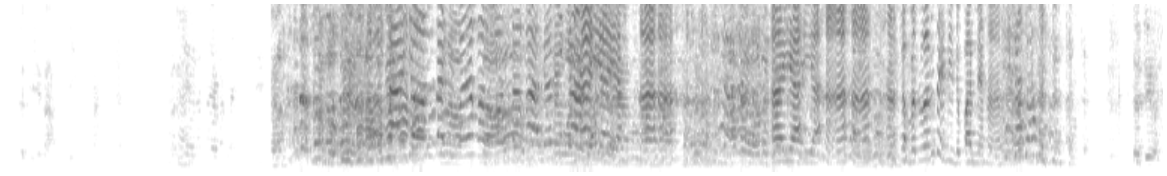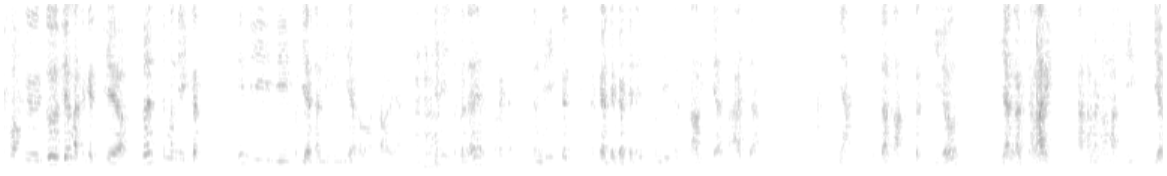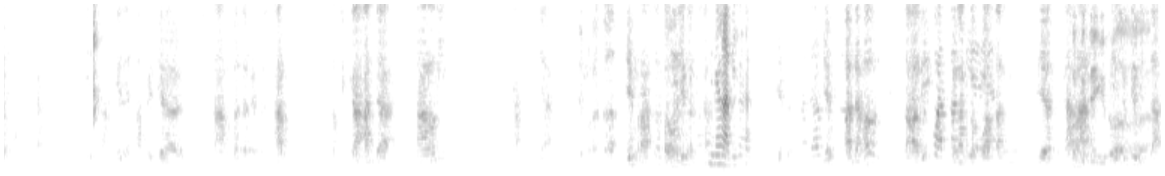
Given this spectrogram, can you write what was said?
itu udah diram diikat kakinya sebenarnya di iya, Jonta Kenapa? gimana kalau kontak kak ganti kak? Iya iya. yang ya warna Ah iya iya. Kebetulan saya di depannya. ha. jadi waktu itu dia masih kecil sebenarnya cuma diikat ini di di kebiasaan di India kalau nggak salah ya Mhm. jadi sebenarnya mereka cuma diikat gajah-gajah ini cuma diikat tali biasa aja kakinya gitu dan waktu kecil dia nggak bisa lari karena memang masih kecil gitu kan tapi akhirnya sampai dia besar badannya besar ketika ada tali di kakinya dia merasa dia merasa bahwa dia nggak bisa Dia nggak bisa. gitu Padahal dia padahal itu tali kekuatan dengan dia ya. kekuatan dia sekarang Segede gitu, itu dia bisa.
